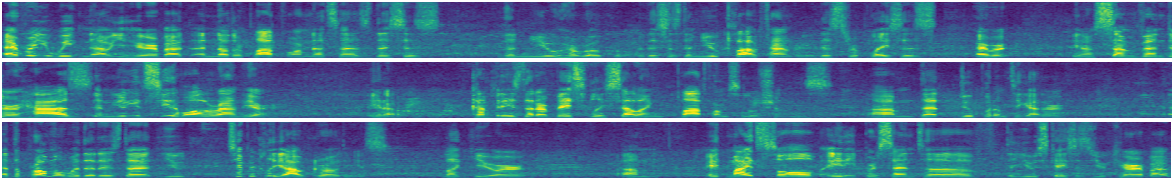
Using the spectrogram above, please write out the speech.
every week now you hear about another platform that says this is the new Heroku, this is the new Cloud Foundry, this replaces, every, you know, some vendor has, and you can see them all around here, you know, companies that are basically selling platform solutions um, that do put them together. And the problem with it is that you typically outgrow these. Like you're, um, it might solve 80% of the use cases you care about,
